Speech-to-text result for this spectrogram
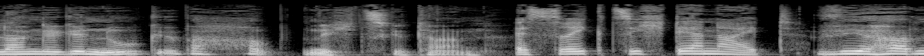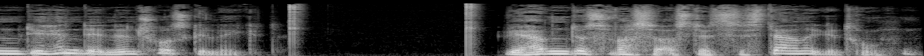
lange genug überhaupt nichts getan. Es regt sich der Neid. Wir haben die Hände in den Schoß gelegt. Wir haben das Wasser aus der Zisterne getrunken.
